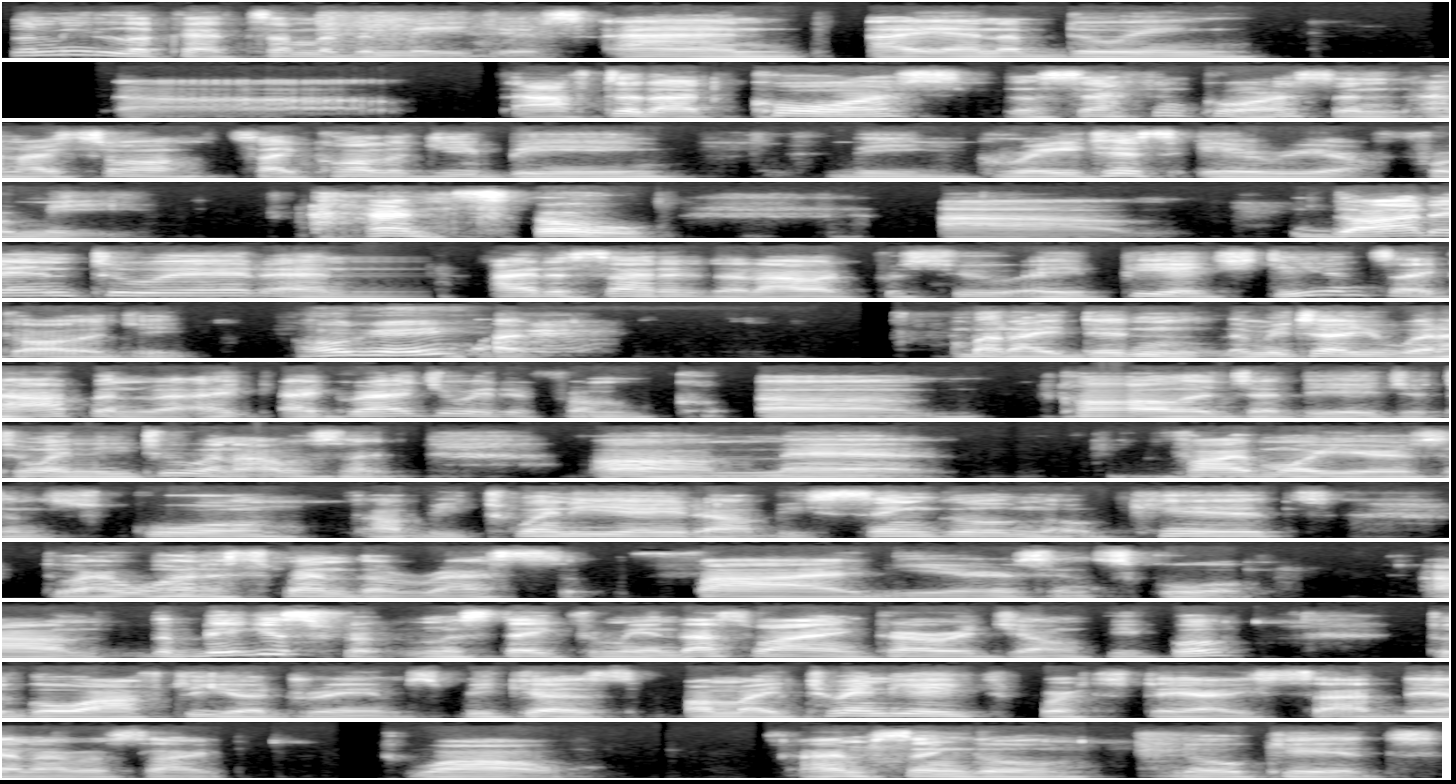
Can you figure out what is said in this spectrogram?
let me look at some of the majors, and I end up doing. Uh, after that course, the second course, and, and I saw psychology being the greatest area for me. And so um, got into it and I decided that I would pursue a PhD in psychology. Okay. But, but I didn't. Let me tell you what happened. I, I graduated from um, college at the age of 22 and I was like, oh man, five more years in school. I'll be 28. I'll be single, no kids. Do I want to spend the rest five years in school? Um, the biggest mistake for me, and that's why I encourage young people to go after your dreams because on my 28th birthday, I sat there and I was like, wow, I'm single, no kids.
